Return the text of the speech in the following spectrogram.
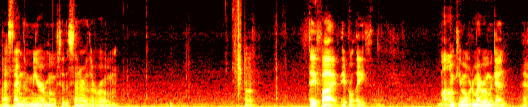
Last time the mirror moved to the center of the room. Huh. Day 5, April 8th. Mom came over to my room again. Ugh,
